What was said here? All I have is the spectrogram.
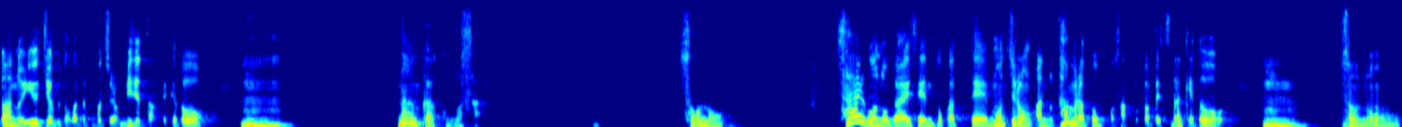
あの YouTube とかでももちろん見てたんだけどうん。なんかこうさその最後の凱旋とかってもちろんあの田村智子さんとか別だけどうん。その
